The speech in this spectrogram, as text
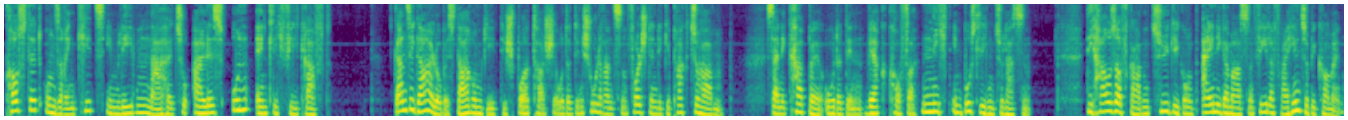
kostet unseren Kids im Leben nahezu alles unendlich viel Kraft. Ganz egal, ob es darum geht, die Sporttasche oder den Schulranzen vollständig gepackt zu haben, seine Kappe oder den Werkkoffer nicht im Bus liegen zu lassen, die Hausaufgaben zügig und einigermaßen fehlerfrei hinzubekommen,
